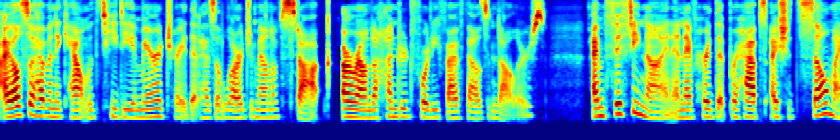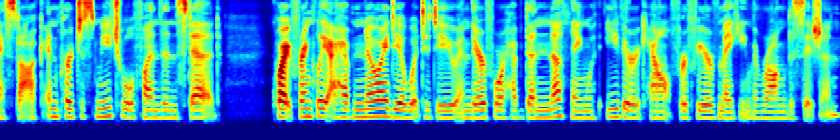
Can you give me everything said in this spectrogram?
I also have an account with TD Ameritrade that has a large amount of stock, around $145,000. I'm 59 and I've heard that perhaps I should sell my stock and purchase mutual funds instead. Quite frankly, I have no idea what to do and therefore have done nothing with either account for fear of making the wrong decision.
